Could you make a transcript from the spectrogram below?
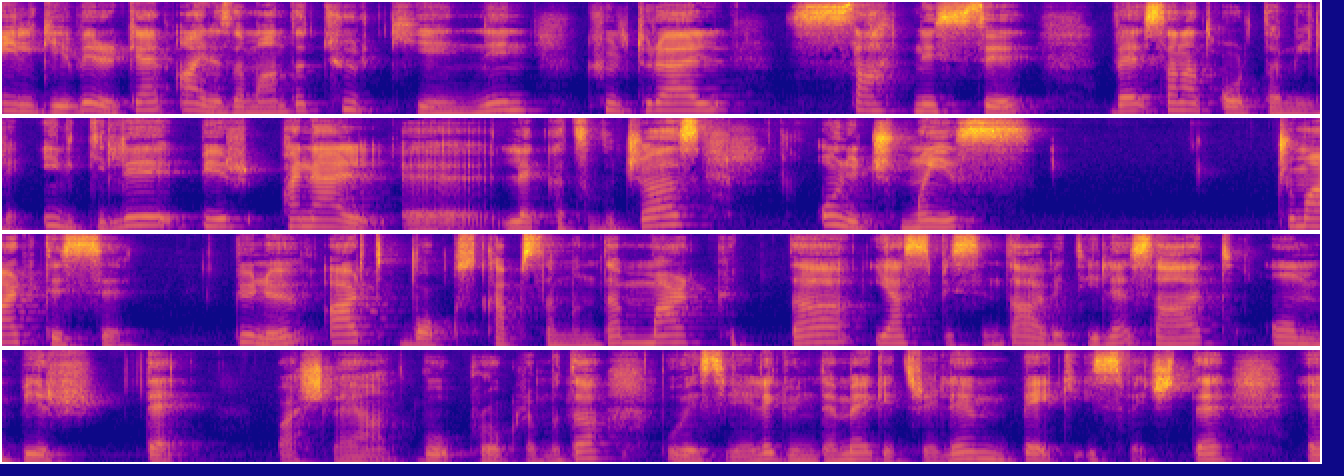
bilgi verirken aynı zamanda Türkiye'nin kültürel sahnesi ve sanat ortamı ile ilgili bir panelle katılacağız. 13 Mayıs Cumartesi günü Art Box kapsamında Market'ta Yaspis'in davetiyle saat 11'de başlayan bu programı da bu vesileyle gündeme getirelim. Belki İsveç'te e,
